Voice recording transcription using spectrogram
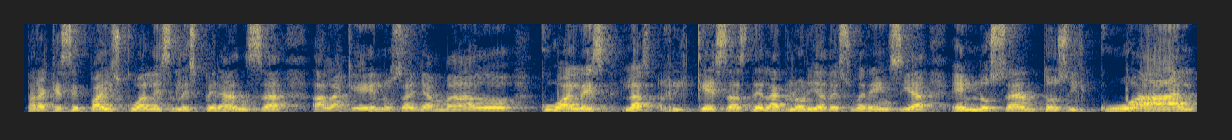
para que sepáis cuál es la esperanza a la que Él os ha llamado, cuáles las riquezas de la gloria de su herencia en los santos y cuál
